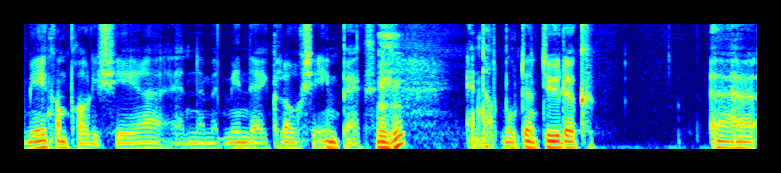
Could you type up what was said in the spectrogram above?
meer kan produceren en met minder ecologische impact. Mm -hmm. En dat moet natuurlijk naar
